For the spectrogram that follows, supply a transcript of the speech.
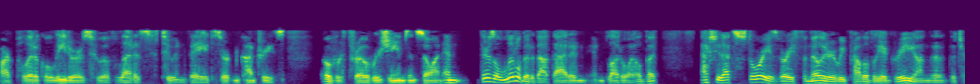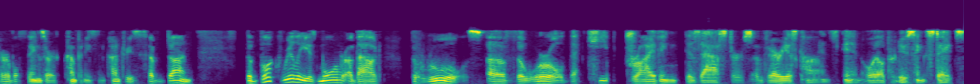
our political leaders who have led us to invade certain countries, overthrow regimes, and so on. And there's a little bit about that in, in Blood Oil, but actually that story is very familiar. We probably agree on the, the terrible things our companies and countries have done. The book really is more about the rules of the world that keep driving disasters of various kinds in oil producing states.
